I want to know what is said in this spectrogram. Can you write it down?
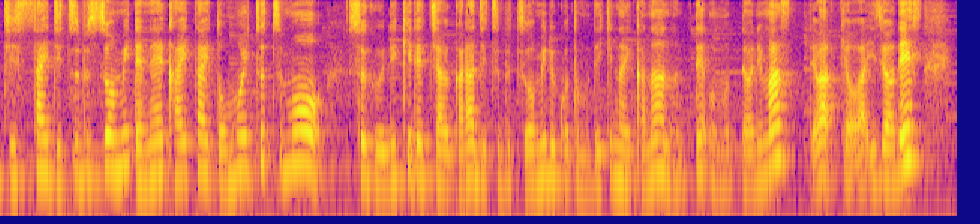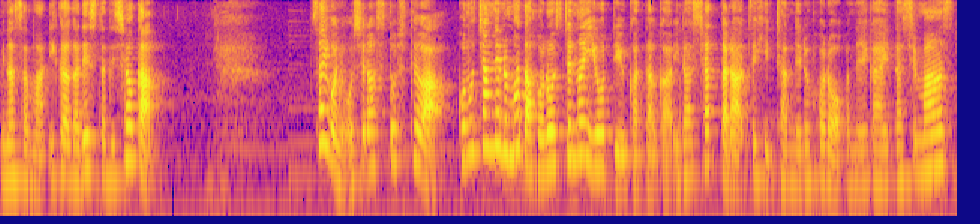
実際実物を見てね買いたいと思いつつもすぐ売り切れちゃうから実物を見ることもできないかななんて思っております。では今日は以上です。皆様いかがでしたでしょうか？最後にお知らせとしてはこのチャンネルまだフォローしてないよっていう方がいらっしゃったら是非チャンネルフォローお願いいたします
